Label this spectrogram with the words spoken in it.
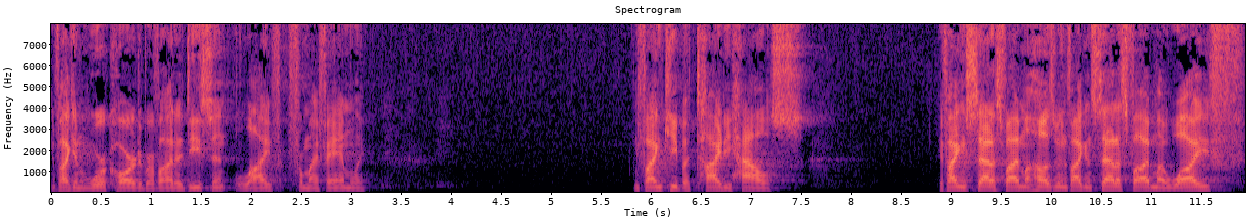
if I can work hard to provide a decent life for my family, if I can keep a tidy house, if I can satisfy my husband, if I can satisfy my wife,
